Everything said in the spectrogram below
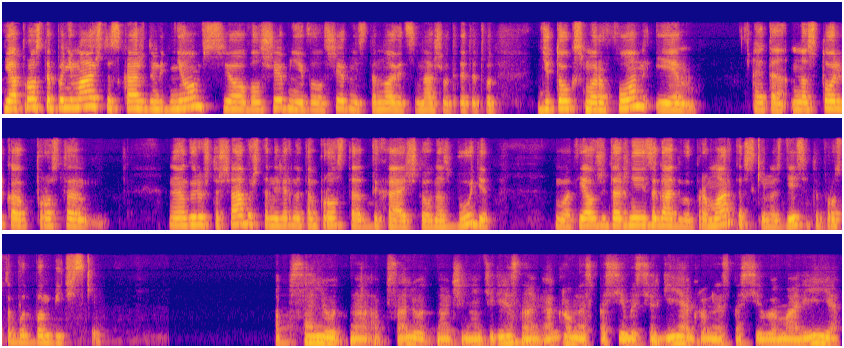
я просто понимаю, что с каждым днем все волшебнее и волшебнее становится наш вот этот вот детокс-марафон, и это настолько просто... Ну, я говорю, что Шабаш-то, наверное, там просто отдыхает, что у нас будет. Вот, я уже даже не загадываю про мартовский, но здесь это просто будет бомбически. Абсолютно, абсолютно очень интересно. Огромное спасибо, Сергей, огромное спасибо, Мария.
